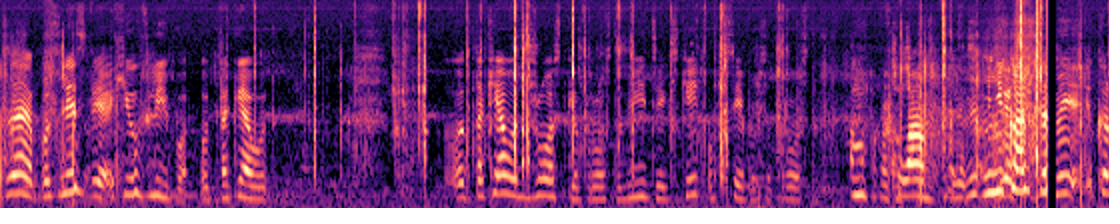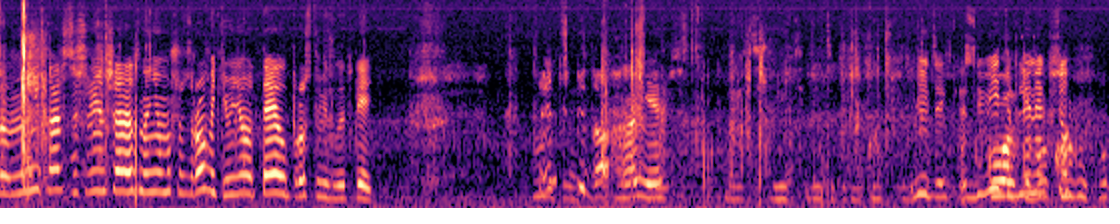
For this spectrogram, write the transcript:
Оце последствия хілфліпа. От таке от. От таке от жорстке просто. Дивіться, як скейт обсипався просто. А ну покажи. Хлам. Мені кажеться, ми- кор- мені кажеться, що він ще раз на ньому щось зробить і в нього тейл просто відлетить. В принципі, да. А ні. Дивіться, дивіться, дивіться, тут вокруг. Дивіться, як- Осколки блін, як все. вокруг.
